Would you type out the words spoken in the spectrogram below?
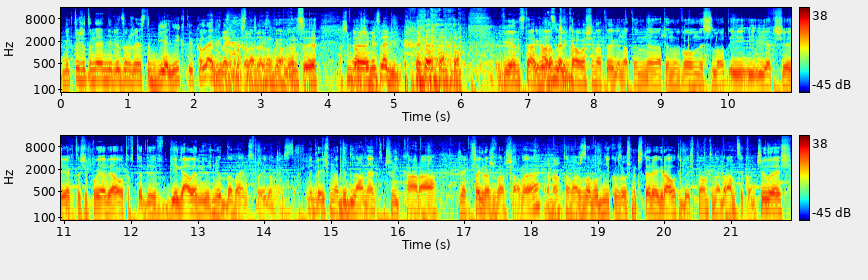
niektórzy to nie, nie wiedzą, że jestem Bielik, tylko Lewin, Lewin cały czas. mówią, więc, Naszym gościem Em, jest Lewin. Więc tak, że Lewin. czekało się na, te, na, ten, na ten wolny slot i, i, i jak, się, jak to się pojawiało, to wtedy wbiegałem i już nie oddawałem swojego miejsca. My graliśmy na Dydlanet, czyli kara, że jak przegrasz Warszawę, Aha. to masz zawodników, załóżmy czterech grało, ty byłeś piąty, na bramce kończyłeś,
